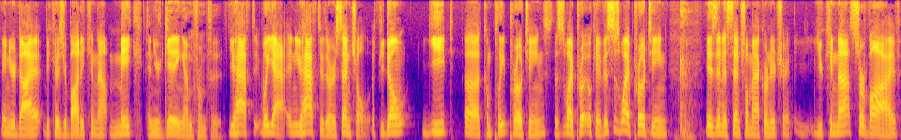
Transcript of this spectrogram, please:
in your diet because your body cannot make. and you're getting them from food. You have to. Well, yeah, and you have to. They're essential. If you don't eat uh, complete proteins, this is why. Pro, okay, this is why protein is an essential macronutrient. You cannot survive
